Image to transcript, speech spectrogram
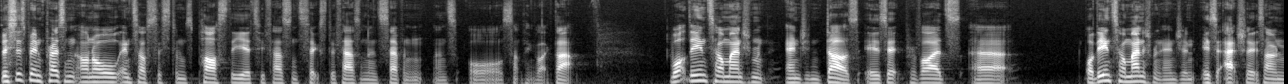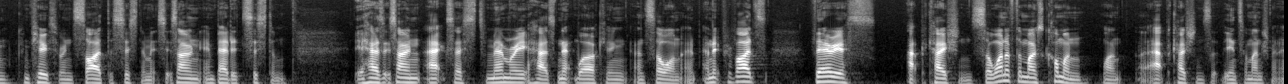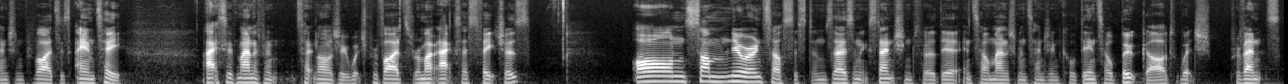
This has been present on all Intel systems past the year 2006, 2007, or something like that. What the Intel Management Engine does is it provides, uh, well, the Intel Management Engine is actually its own computer inside the system. It's its own embedded system. It has its own access to memory, it has networking, and so on, and, and it provides various applications. So one of the most common one, uh, applications that the Intel Management Engine provides is AMT, Active Management Technology, which provides remote access features. On some newer Intel systems, there's an extension for the Intel Management Engine called the Intel Boot Guard, which prevents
